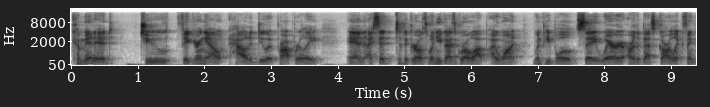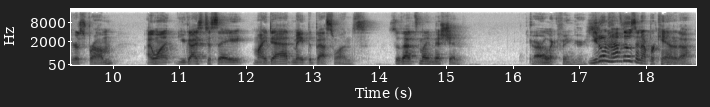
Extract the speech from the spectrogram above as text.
committed to figuring out how to do it properly. And I said to the girls, when you guys grow up, I want when people say, Where are the best garlic fingers from? I want you guys to say, My dad made the best ones. So that's my mission. Garlic fingers. You don't have those in Upper Canada.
